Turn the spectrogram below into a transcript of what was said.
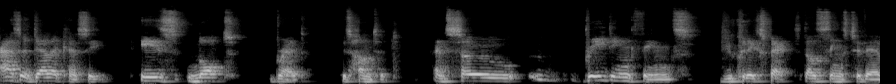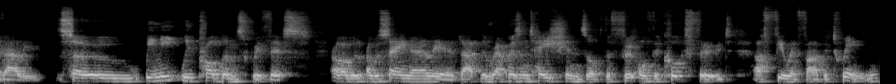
as a delicacy is not bred, is hunted. And so breeding things you could expect does things to their value. So we meet with problems with this. I was, I was saying earlier that the representations of the food, of the cooked food are few and far between.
